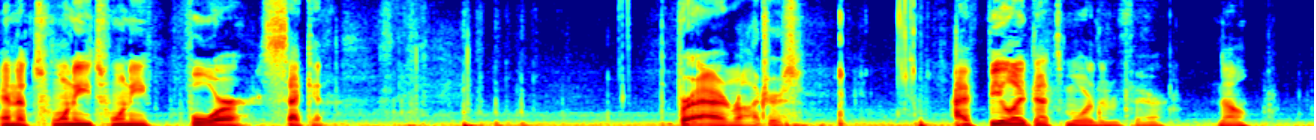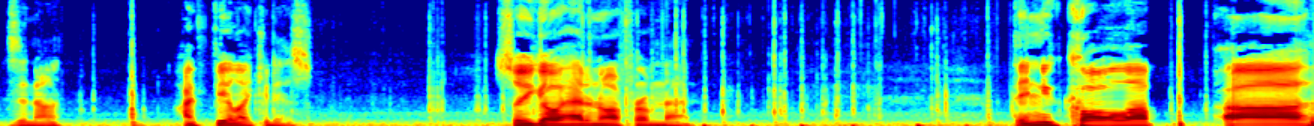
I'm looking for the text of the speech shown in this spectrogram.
and a 2024 second for Aaron Rodgers. I feel like that's more than fair. No? Is it not? I feel like it is. So you go ahead and offer him that. Then you call up uh,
